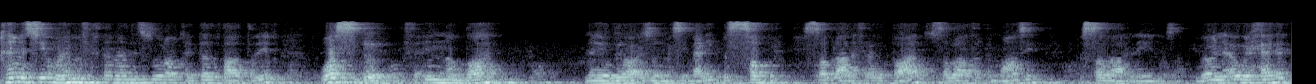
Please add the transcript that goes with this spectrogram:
خامس شيء مهم في ختام هذه الصورة وكي تثبت على الطريق واصبر فإن الله لا يضيع أجر المسيح. عليك بالصبر الصبر على فعل الطاعات الصبر على ترك المعاصي الصبر على الايه المصائب يبقى قلنا أول حاجة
